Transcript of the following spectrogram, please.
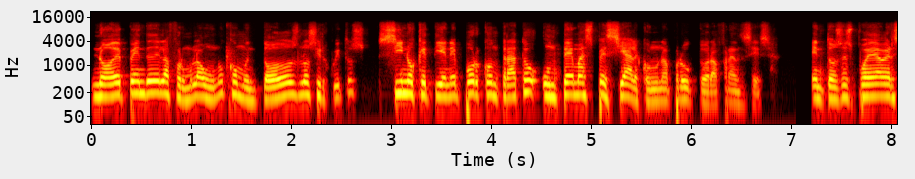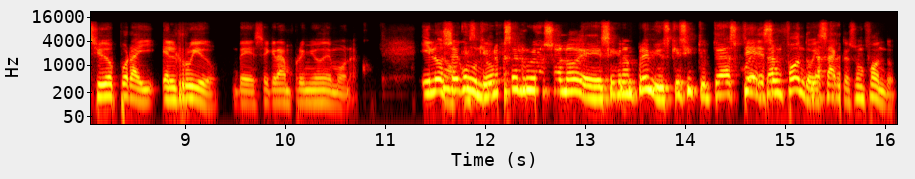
no depende de la Fórmula 1 como en todos los circuitos, sino que tiene por contrato un tema especial con una productora francesa. Entonces puede haber sido por ahí el ruido de ese Gran Premio de Mónaco. Y lo segundo... Es que no es el ruido solo de ese Gran Premio, es que si tú te das cuenta... es un fondo, exacto, es un fondo.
